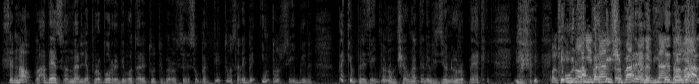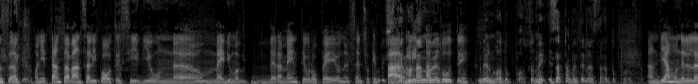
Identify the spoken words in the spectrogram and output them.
Se no, adesso andargli a proporre di votare tutti per lo stesso partito sarebbe impossibile, perché per esempio non c'è una televisione europea che, gli, che gli fa partecipare tanto, alla vita degli avanza, altri. Ogni tanto avanza l'ipotesi di un, uh, un medium veramente europeo, nel senso che Invece parli a nel, tutti. Nel modo opposto, esattamente nella strada opposta. Andiamo nel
